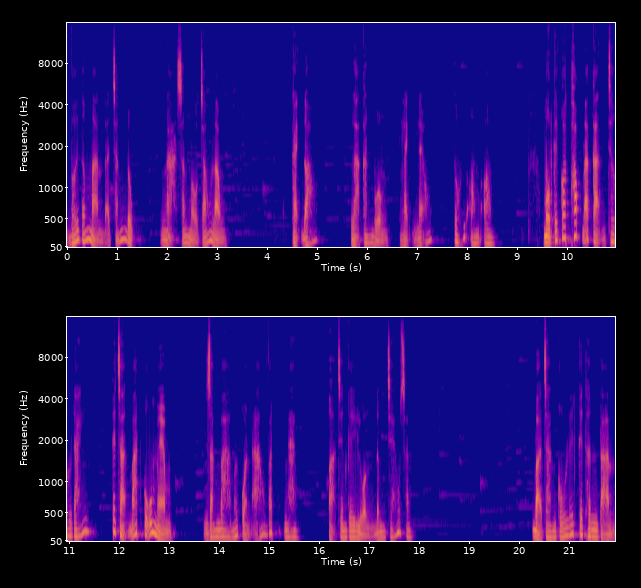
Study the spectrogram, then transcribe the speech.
Với tấm màn đã trắng đục, Ngả sang màu cháo lòng. Cạnh đó là căn buồng lạnh lẽo, Tối om om. Một cái cót thóc đã cạn trơ đáy. Cái chạn bát cũ mềm. Dăm ba mớ quần áo vắt ngang. Ở trên cây luồng đâm chéo sang Bà Trang cố lết cái thân tàn.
